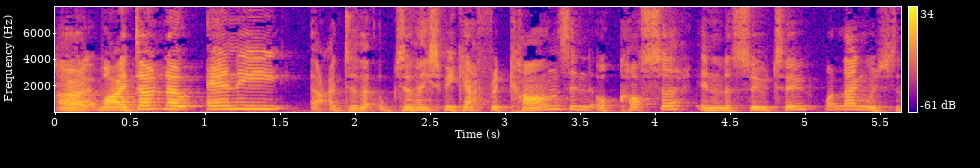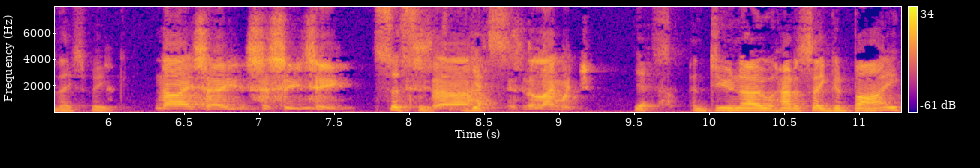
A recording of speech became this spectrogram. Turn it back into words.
All right. Well, I don't know any. Uh, do, they, do they speak Afrikaans in, or Xhosa in Lesotho? What language do they speak? No, so. Sesotho, is, uh, yes. is the language. Yes. And do you know how to say goodbye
